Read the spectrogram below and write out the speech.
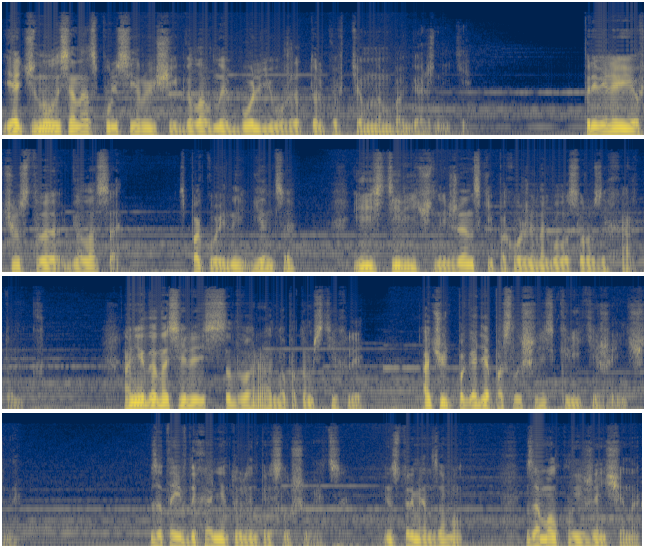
И очнулась она с пульсирующей головной болью уже только в темном багажнике. Привели ее в чувство голоса. Спокойный Генца и истеричный женский, похожий на голос Розы Хартунг. Они доносились со двора, но потом стихли, а чуть погодя послышались крики женщины. Затаив дыхание, Тулин прислушивается. Инструмент замолк. Замолкла и женщина.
